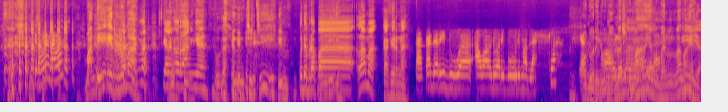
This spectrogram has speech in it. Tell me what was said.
Kenapa kenapa? Mandiin lu mah. Sekalian Bukan- orangnya. Bukan cuciin. Udah berapa Mandiin. lama Kak Firna? Kakak dari dua awal 2015 lah. Ya. Oh 2015 Awal lumayan 2015. lumayan lama Iya. ya.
